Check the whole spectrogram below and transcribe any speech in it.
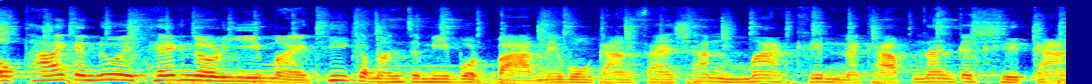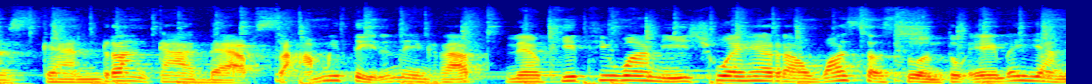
ตบท้ายกันด้วยเทคโนโลยีใหม่ที่กำลังจะมีบทบาทในวงการแฟชั่นมากขึ้นนะครับ นั่นก็คือการสแกนร่างกายแบบ 3 มิตินั่นเองครับ แนวคิดที่ว่านี้ช่วยให้เราวัดสัดส่วนตัวเองได้อย่าง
